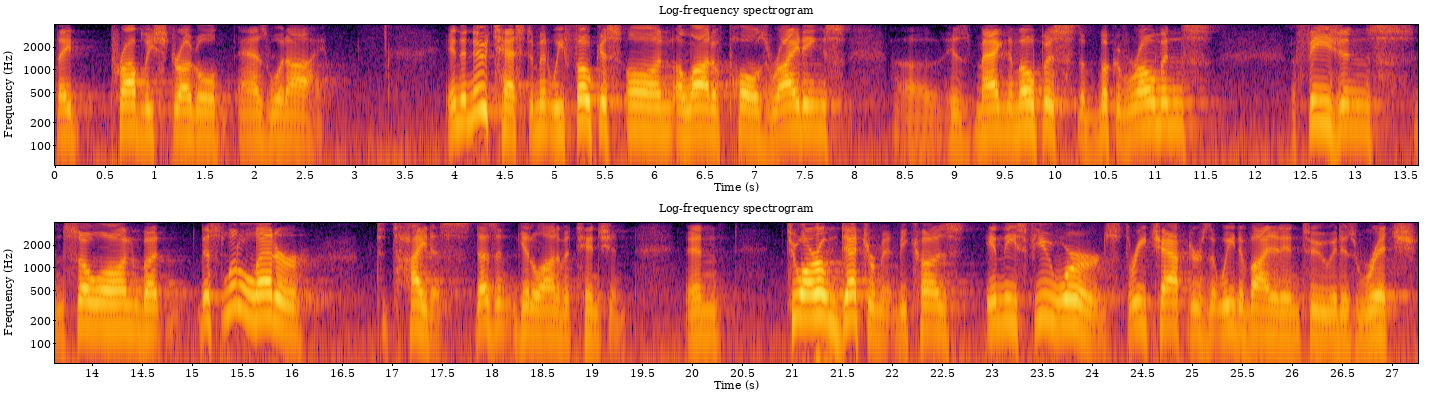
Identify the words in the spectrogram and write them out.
they'd probably struggle, as would I. In the New Testament, we focus on a lot of Paul's writings, uh, his magnum opus, the book of Romans, Ephesians, and so on, but this little letter to Titus doesn't get a lot of attention. And to our own detriment, because in these few words, three chapters that we divided into, it is rich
